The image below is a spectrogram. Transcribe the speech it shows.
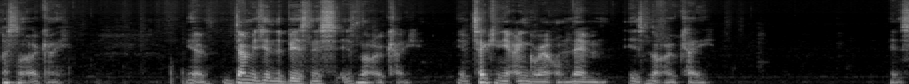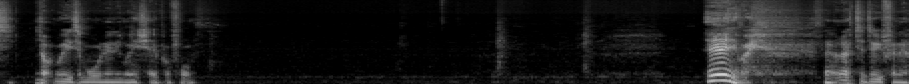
That's not okay. You know, damaging the business is not okay. You know, taking your anger out on them is not okay. It's not reasonable in any way, shape, or form. Anyway, that'll have to do for now.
